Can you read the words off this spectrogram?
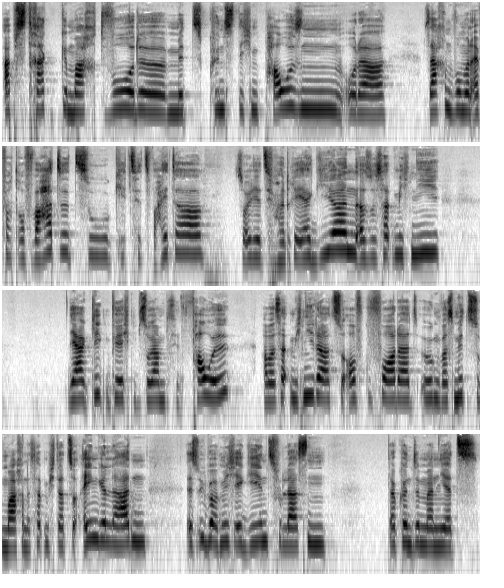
abstrakt gemacht wurde mit künstlichen Pausen oder Sachen, wo man einfach darauf wartet, so geht's jetzt weiter, soll jetzt jemand reagieren. Also es hat mich nie, ja, klingt vielleicht sogar ein bisschen faul, aber es hat mich nie dazu aufgefordert, irgendwas mitzumachen. Es hat mich dazu eingeladen, es über mich ergehen zu lassen. Da könnte man jetzt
